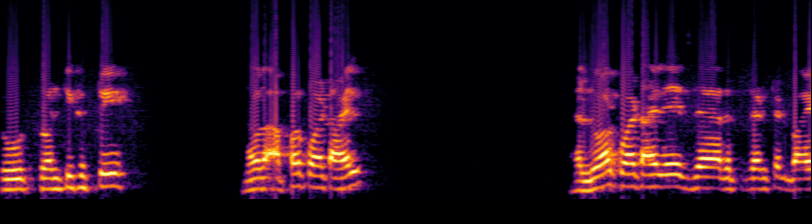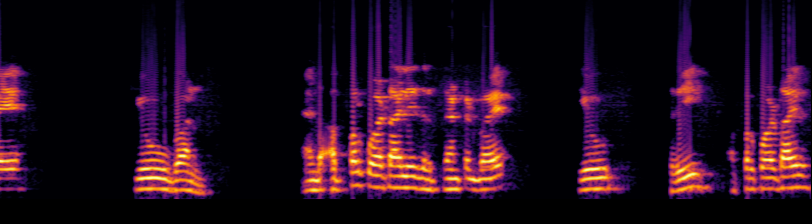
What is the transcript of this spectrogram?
to twenty fifty. Now the upper quartile, the lower quartile is uh, represented by Q1 and the upper quartile is represented by Q. q3 upper quartile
